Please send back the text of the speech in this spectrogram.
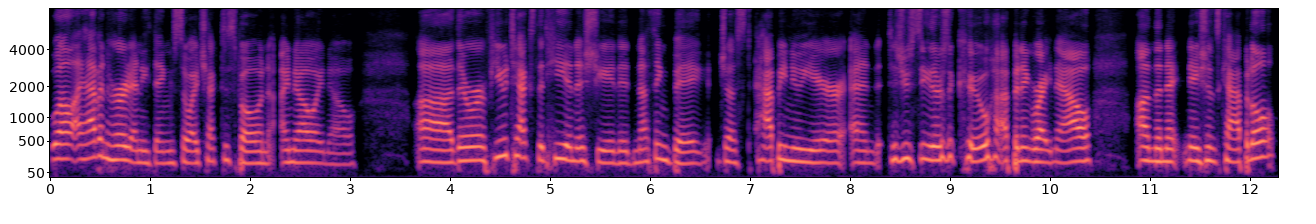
Well, I haven't heard anything, so I checked his phone. I know, I know. Uh, there were a few texts that he initiated, nothing big, just Happy New Year. And did you see there's a coup happening right now on the na- nation's capital?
